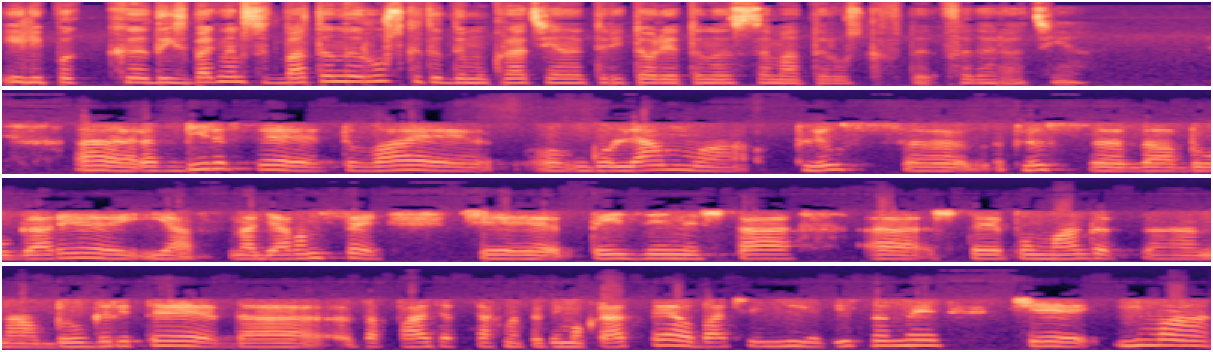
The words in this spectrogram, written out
или пък да избегнем съдбата на руската демокрация на територията на самата Руска федерация? А, разбира се, това е голям плюс, плюс за България и аз надявам се, че тези неща ще помагат на българите да запазят тяхната демокрация, обаче ние виждаме, че има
